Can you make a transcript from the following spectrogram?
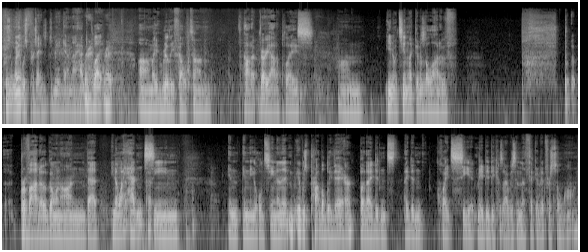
pres- when it was presented to me again, I had to play. right. Um, I really felt um, out of very out of place. Um, you know, it seemed like there was a lot of bravado going on that you know I hadn't seen in in the old scene, and it, it was probably there, but I didn't I didn't quite see it. Maybe because I was in the thick of it for so long.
